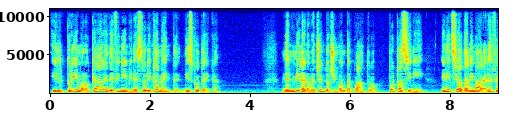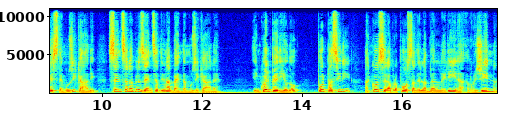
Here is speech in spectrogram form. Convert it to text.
il primo locale definibile storicamente discoteca. Nel 1954 Paul Passini iniziò ad animare le feste musicali senza la presenza di una band musicale. In quel periodo, Paul Passini accolse la proposta della ballerina Regine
